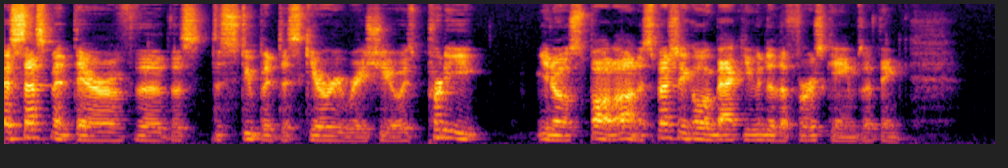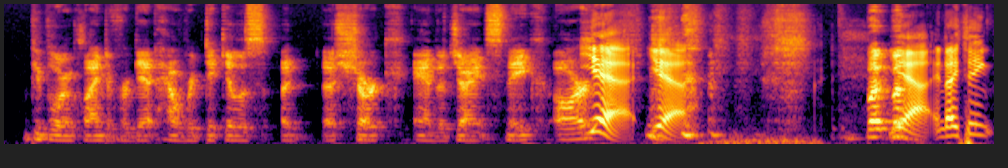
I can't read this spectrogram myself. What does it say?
assessment there of the, the the stupid to scary ratio is pretty, you know, spot on. Especially going back even to the first games, I think people are inclined to forget how ridiculous a, a shark and a giant snake are. Yeah, yeah. but, but yeah, and I think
